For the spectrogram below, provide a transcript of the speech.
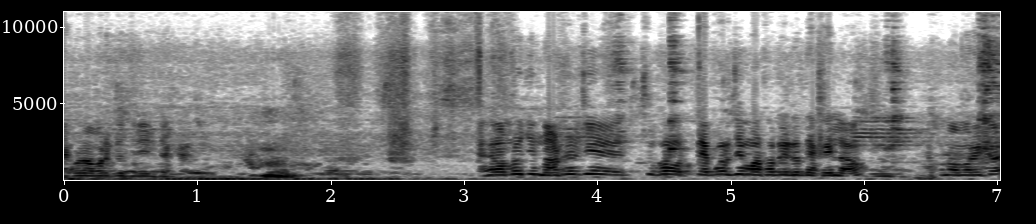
এখন আবার একটা জিনিস দেখায় এখন আমরা যে নাটের যে চোখা ট্যাপার যে মাথাটা এটা দেখাইলাম, এখন আমার এটা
